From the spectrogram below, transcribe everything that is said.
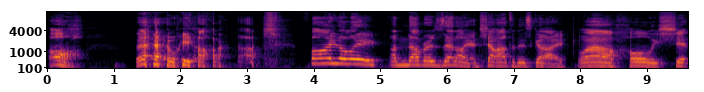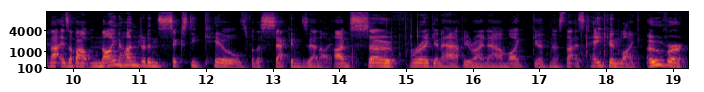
Oh, there we are. Finally! Another Zenyte, and shout out to this guy. Wow, holy shit, that is about 960 kills for the second Zenyte. I'm so friggin' happy right now, my goodness. That has taken like over,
